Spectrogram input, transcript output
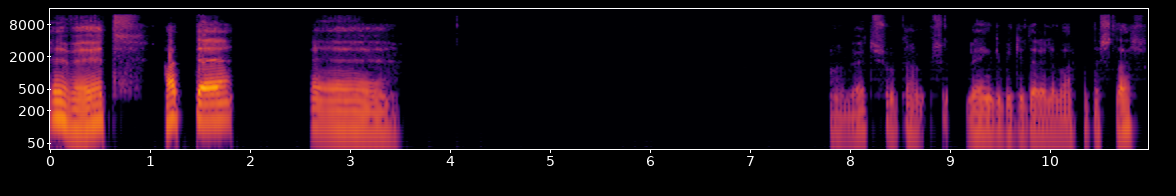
Evet. Hatta eee, evet şuradan şu rengi bir giderelim arkadaşlar.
